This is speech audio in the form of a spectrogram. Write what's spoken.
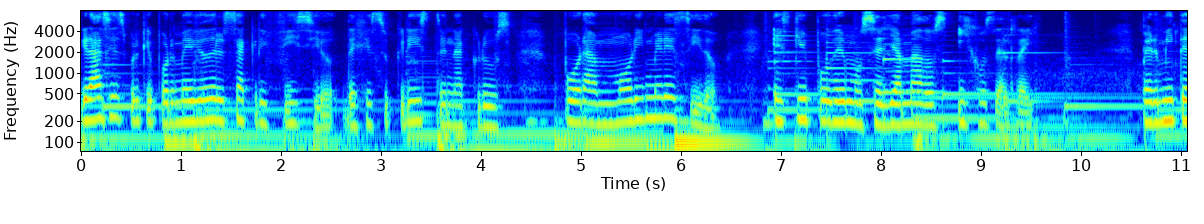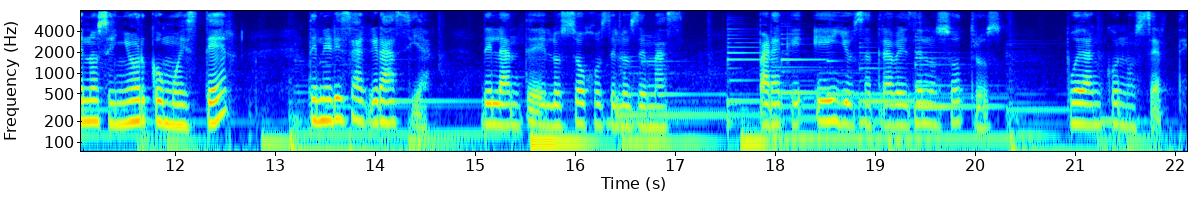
Gracias porque por medio del sacrificio de Jesucristo en la cruz, por amor inmerecido, es que podemos ser llamados hijos del Rey. Permítenos, Señor, como Esther, tener esa gracia delante de los ojos de los demás, para que ellos a través de nosotros puedan conocerte.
